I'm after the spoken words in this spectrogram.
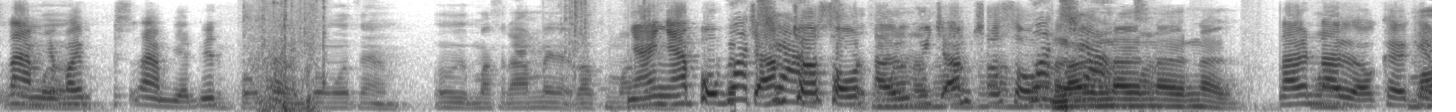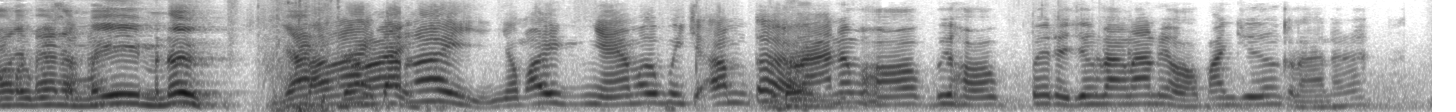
ស្នាមខ្ញុំឲ្យស្នាមទៀតវា Cũng mơ cũng mơ tam Ừ mà sao mấy lại đọc ញ៉ាញ៉ាពុកវាចាំចូលសូនទៅវាចាំចូលសូន Watch នៅ out នៅនៅនៅ នៅនៅអូខេអូខេ Mơ មើល mẹ វា là mi mình đi ដល់ Dạ ហើយដល់ហើយខ្ញុំអីញ៉ាមើលវាចាំទៅ កលានហ្នឹងហោវាហោពេលដែលយើងឡើងឡានវាហោបាញ់យើងកលានហ្នឹង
